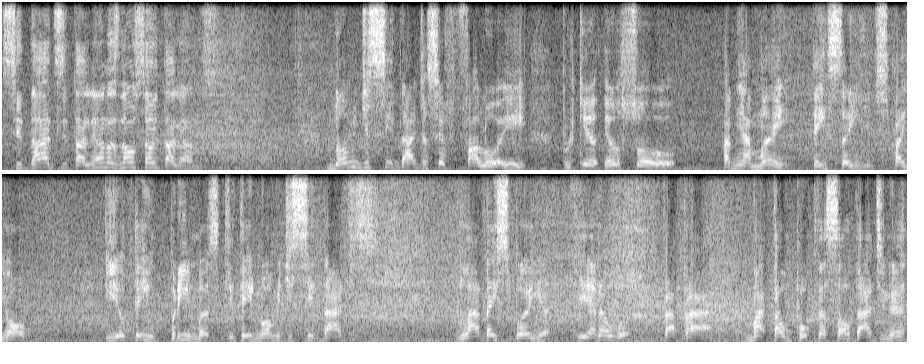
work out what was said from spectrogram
cidades italianas não são italianos. Nome de cidade, você falou aí, porque eu sou. A minha mãe tem sangue de espanhol. E eu tenho primas que têm nome de cidades lá da Espanha, que era pra matar um pouco da saudade, né?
